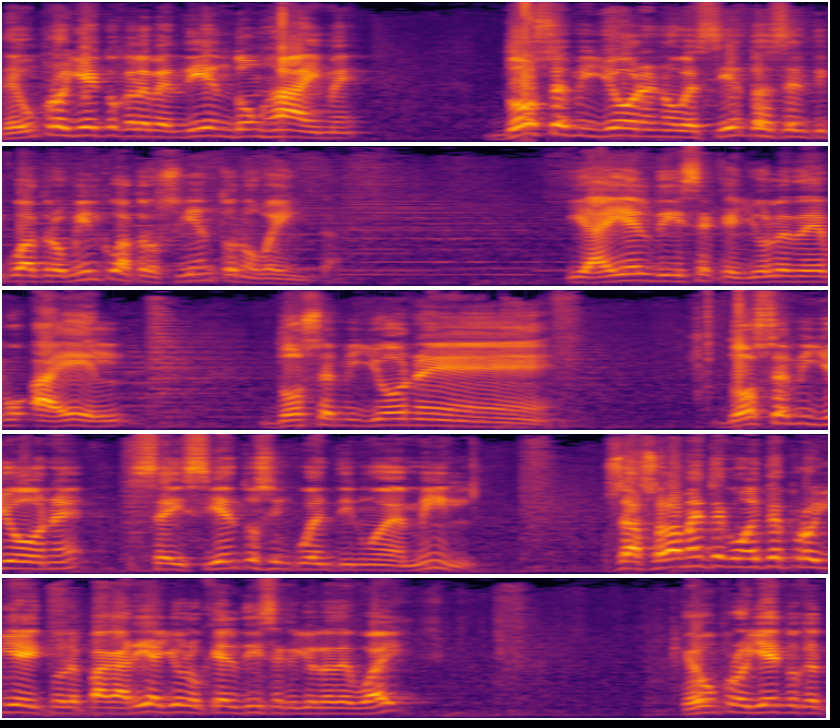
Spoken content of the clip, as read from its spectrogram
de un proyecto que le vendí en Don Jaime, 12 millones 964 mil 490. Y ahí él dice que yo le debo a él 12 millones, 12 millones 659 mil. O sea, solamente con este proyecto le pagaría yo lo que él dice que yo le debo ahí. Que es un proyecto que,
